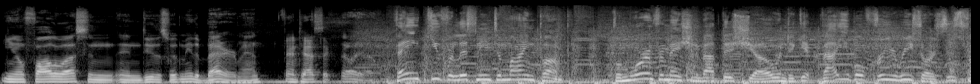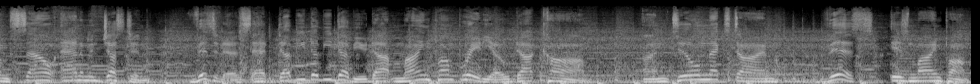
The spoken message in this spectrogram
you know follow us and, and do this with me, the better, man. fantastic. Oh yeah. Thank you for listening to Mind Pump. For more information about this show and to get valuable free resources from Sal, Adam, and Justin, visit us at www.mindpumpradio.com. Until next time, this is Mind Pump.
